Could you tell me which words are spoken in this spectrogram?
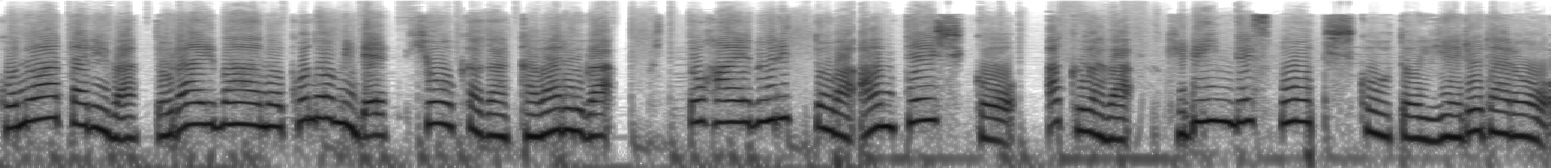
このあたりはドライバーの好みで評価が変わるが、フィットハイブリッドは安定志向、アクアは機敏でスポーツ志向と言えるだろう。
